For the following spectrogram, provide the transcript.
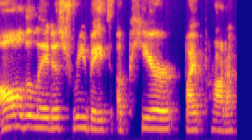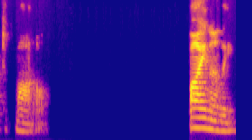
all the latest rebates appear by product model. Finally,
